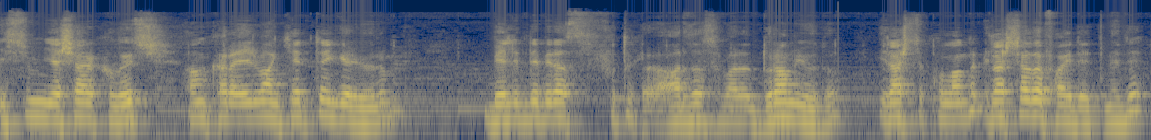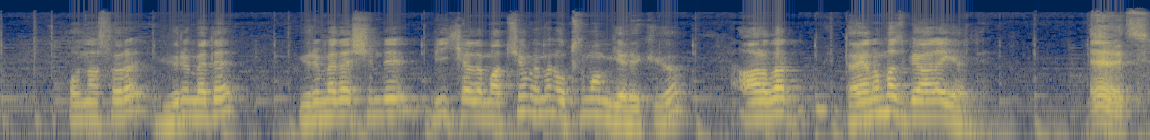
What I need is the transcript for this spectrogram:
İsmim Yaşar Kılıç. Ankara Elvan kentten geliyorum. Belimde biraz fıtık arızası vardı, duramıyordu. İlaçlı kullandım. İlaçlar da fayda etmedi. Ondan sonra yürümede, yürümede şimdi bir iki adım atıyorum hemen oturmam gerekiyor. Ağrılar dayanılmaz bir hale geldi. Evet,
